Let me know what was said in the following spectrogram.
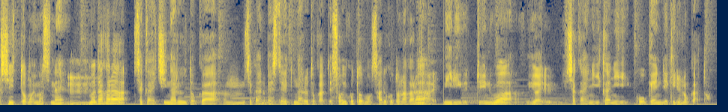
しいと思いますね。まあだから世界一になるとか、うん、世界のベスト8になるとかってそういうこともさることながら、はい、B リーグっていうのは、いわゆる社会にいかに貢献できるのかと。うん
